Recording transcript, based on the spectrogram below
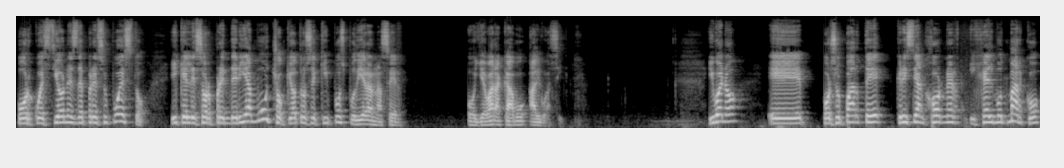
por cuestiones de presupuesto y que le sorprendería mucho que otros equipos pudieran hacer o llevar a cabo algo así. Y bueno, eh, por su parte, Christian Horner y Helmut Marko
